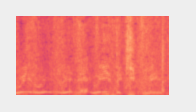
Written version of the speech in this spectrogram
We, we, we, need- we need the kit made.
